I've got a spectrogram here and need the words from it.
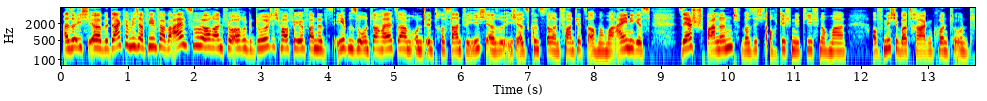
Also ich äh, bedanke mich auf jeden Fall bei allen Zuhörern für eure Geduld. Ich hoffe, ihr fandet es ebenso unterhaltsam und interessant wie ich. Also ich als Künstlerin fand jetzt auch noch mal einiges sehr spannend, was ich auch definitiv noch mal auf mich übertragen konnte und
